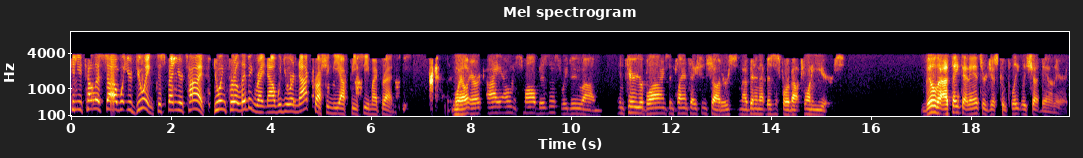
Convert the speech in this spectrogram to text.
can you tell us uh, what you're doing to spend your time doing for a living right now when you are not crushing the FFPC, my friend? Well, Eric, I own a small business. We do um, interior blinds and plantation shutters, and I've been in that business for about 20 years. Bill, I think that answer just completely shut down, Eric.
